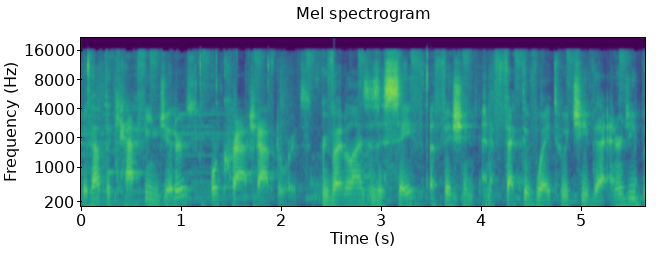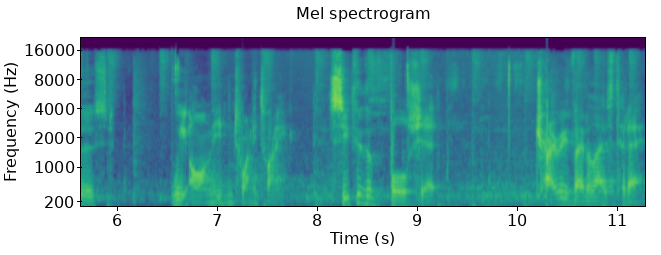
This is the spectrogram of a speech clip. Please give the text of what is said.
without the caffeine jitters or crash afterwards. Revitalize is a safe, efficient, and effective way to achieve that energy boost we all need in 2020. See through the bullshit. Try Revitalize today.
